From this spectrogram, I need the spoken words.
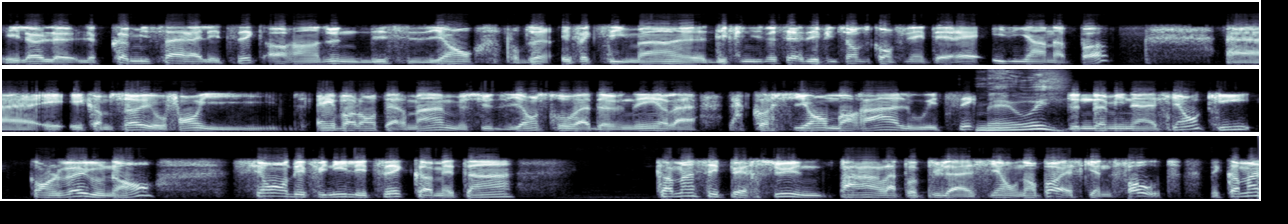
Et là, le, le commissaire à l'éthique a rendu une décision pour dire, effectivement, euh, défini- c'est la définition du conflit d'intérêt, il n'y en a pas. Euh, et, et comme ça, et au fond, il, involontairement, M. Dion se trouve à devenir la, la caution morale ou éthique oui. d'une nomination qui, qu'on le veuille ou non, si on définit l'éthique comme étant comment c'est perçu par la population? Non pas est-ce qu'il y a une faute, mais comment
